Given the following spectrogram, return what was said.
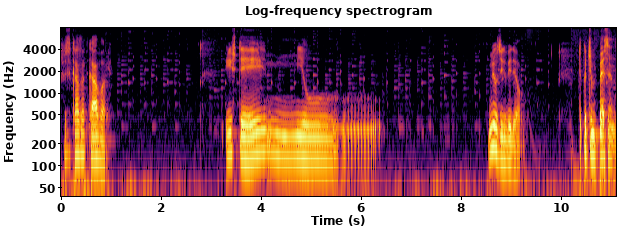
Ще се казва cover. И ще мил... Мюзик видео. Така че песен.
